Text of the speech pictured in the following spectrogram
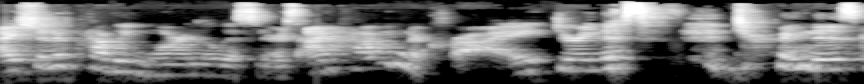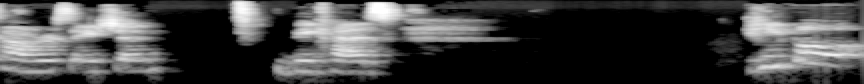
I should have probably warned the listeners. I'm probably going to cry during this during this conversation because people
